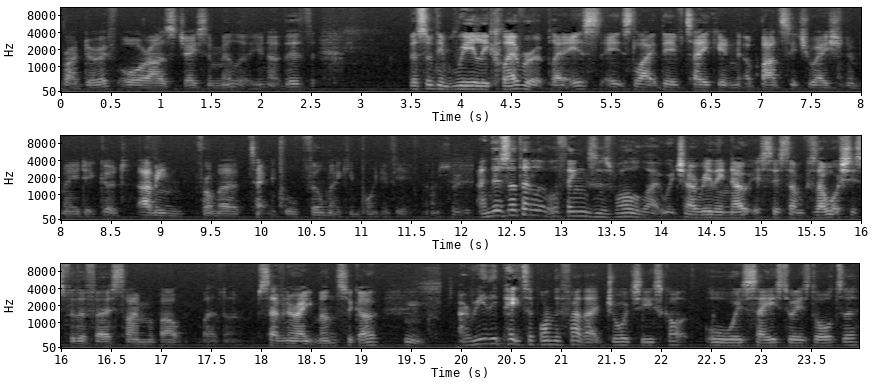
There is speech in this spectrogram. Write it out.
Brad Dourif or as Jason Miller you know there's there's something really clever at play it's it's like they've taken a bad situation and made it good I mean from a technical filmmaking point of view Absolutely. and there's other little things as well, like which I really noticed this time because I watched this for the first time about I don't know seven or eight months ago. Hmm. I really picked up on the fact that George C. Scott always says to his daughter,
